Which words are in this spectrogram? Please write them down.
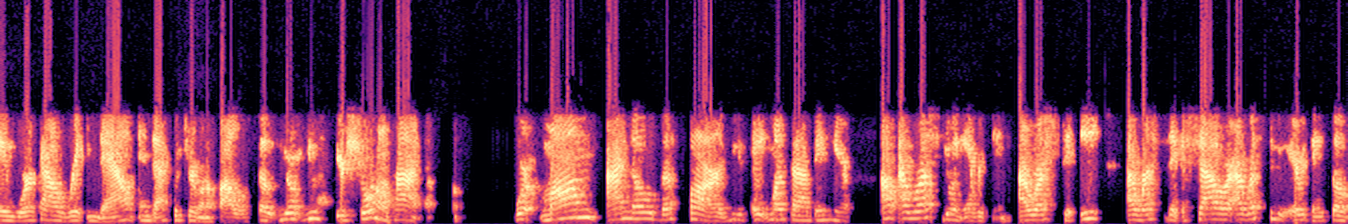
a workout written down, and that's what you're going to follow. So you're you, you're short on time. We're mom. I know thus far these eight months that I've been here, I, I rush doing everything. I rush to eat. I rush to take a shower. I rush to do everything. So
